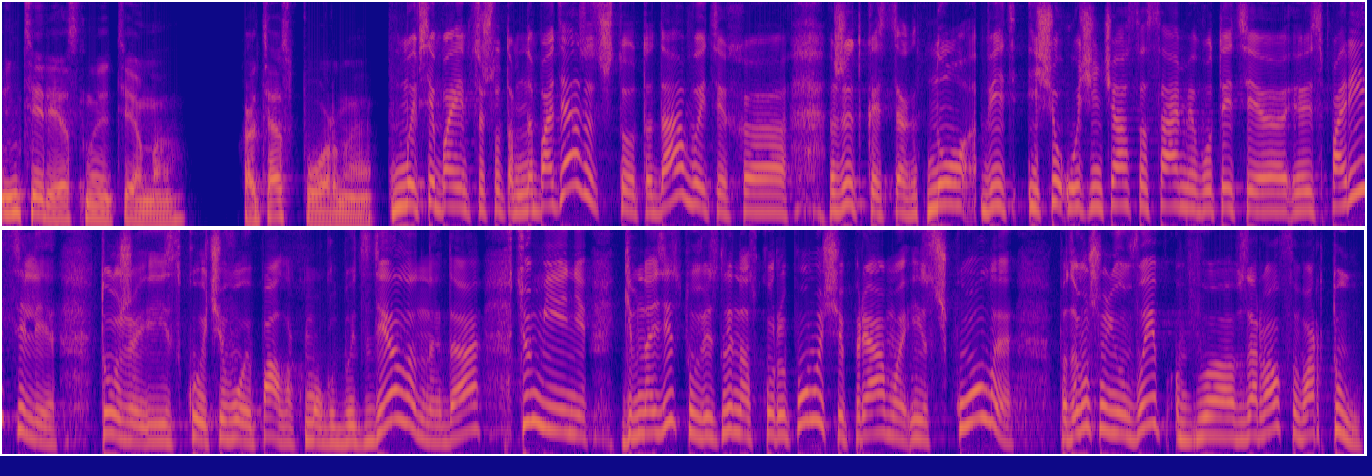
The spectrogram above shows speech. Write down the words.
интересная тема, хотя спорная. Мы все боимся, что там набодяжит что-то, да, в этих э, жидкостях. Но ведь еще очень часто сами вот эти э, испарители тоже из кое-чего и палок могут быть сделаны, да. В Тюмени гимназиста увезли на скорой помощи прямо из школы, потому что у него вейп взорвался во рту.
